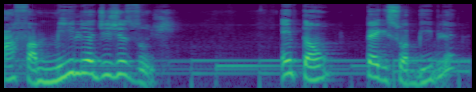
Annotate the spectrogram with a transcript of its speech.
A Família de Jesus. Então, pegue sua Bíblia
